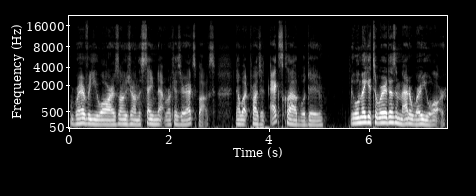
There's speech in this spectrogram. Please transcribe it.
wherever you are as long as you're on the same network as your Xbox. Now what Project X Cloud will do, it will make it to where it doesn't matter where you are.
